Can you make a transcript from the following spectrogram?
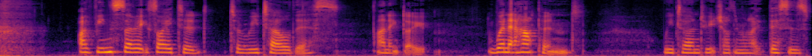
I've been so excited to retell this anecdote. When it happened, we turned to each other and were like, "This is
